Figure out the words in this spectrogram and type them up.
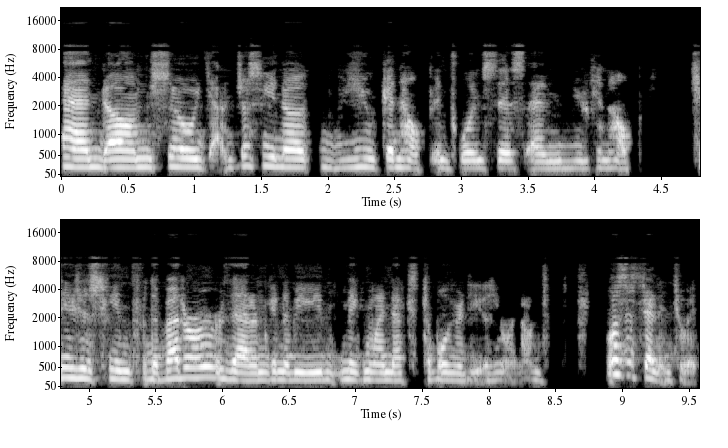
And um, so yeah, just you know, you can help influence this and you can help change this team for the better that I'm going to be making my next couple of videos around. Let's just get into it.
